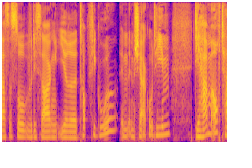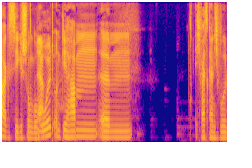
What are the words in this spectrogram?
Das ist so, würde ich sagen, ihre Topfigur im, im Scherko-Team. Die haben auch Tagessiege schon Ja. geholt und die haben, ähm, ich weiß gar nicht, wo,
